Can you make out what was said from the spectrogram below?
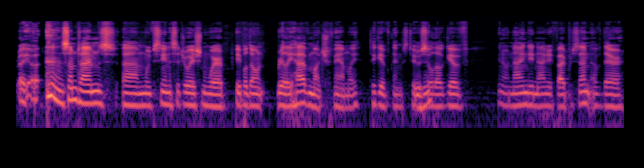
Right. Uh, sometimes um, we've seen a situation where people don't really have much family to give things to, Mm-hmm. so they'll give, you know, 90, 95% of their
